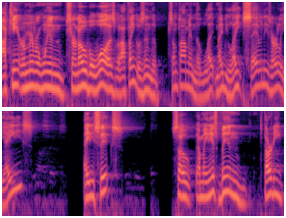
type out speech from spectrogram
i can't remember when chernobyl was but i think it was in the sometime in the late maybe late 70s early 80s 86. So, I mean, it's been 30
